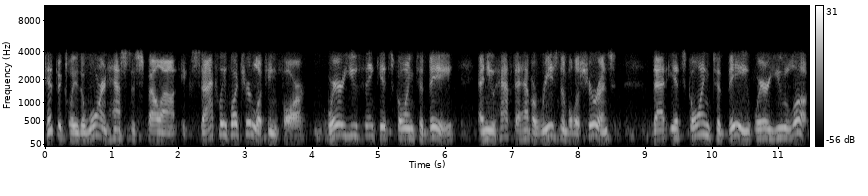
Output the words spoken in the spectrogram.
typically the warrant has to spell out exactly what you're looking for, where you think it's going to be, and you have to have a reasonable assurance that it's going to be where you look.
